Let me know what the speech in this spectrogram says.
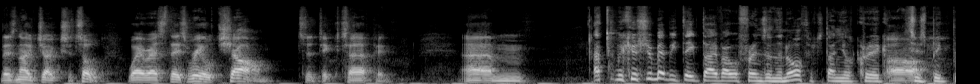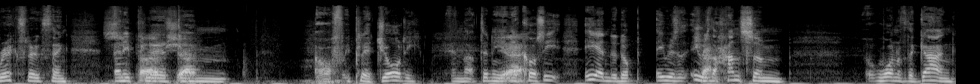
There's no jokes at all. Whereas there's real charm to Dick Turpin. Um, we should maybe deep dive our friends in the north, which Daniel Craig it's his big breakthrough thing, and he Oh. Played. Um, oh, he played Geordie in that, didn't he? And Yeah. of course, he he ended up he was he was the handsome one of the gang.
